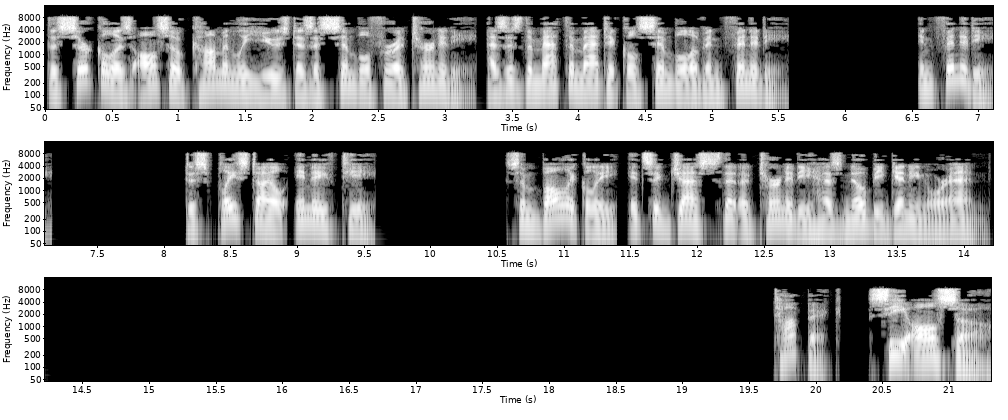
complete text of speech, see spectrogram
The circle is also commonly used as a symbol for eternity, as is the mathematical symbol of infinity. Infinity Symbolically, it suggests that eternity has no beginning or end. See also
